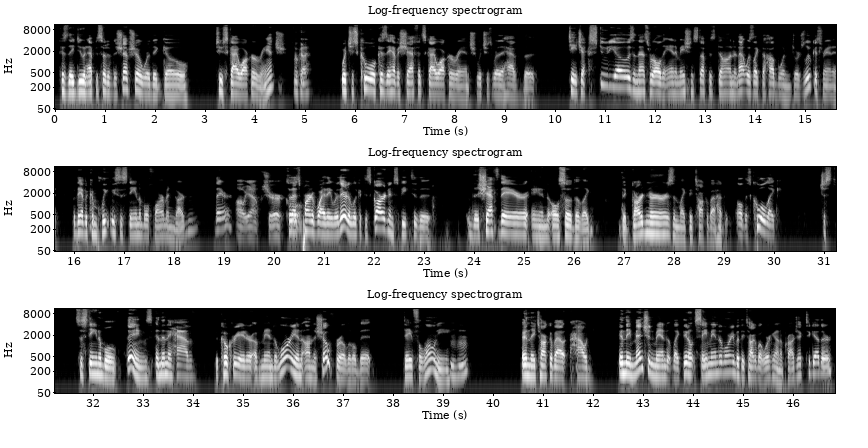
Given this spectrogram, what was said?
because they do an episode of the Chef Show where they go to Skywalker Ranch, Okay, which is cool because they have a chef at Skywalker Ranch, which is where they have the THX Studios, and that's where all the animation stuff is done. And that was like the hub when George Lucas ran it. But they have a completely sustainable farm and garden there. oh yeah, sure. So that's part of why they were there to look at this garden and speak to the the chef there and also the like the gardeners and like they talk about how to, all this cool like just sustainable things. And then they have the co-creator of Mandalorian on the show for a little bit Dave Filoni. Mm-hmm. and they talk about how and they mention Mand like they don't say Mandalorian but they talk about working on a project together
